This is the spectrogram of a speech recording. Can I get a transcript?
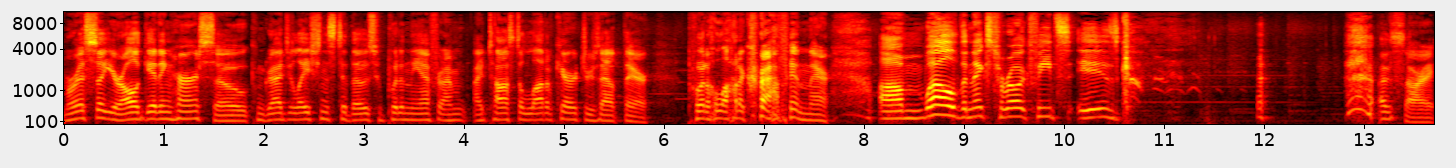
Marisa, you're all getting her, so congratulations to those who put in the effort. I'm, I tossed a lot of characters out there. Put a lot of crap in there. Um, well, the next Heroic Feats is... I'm sorry.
